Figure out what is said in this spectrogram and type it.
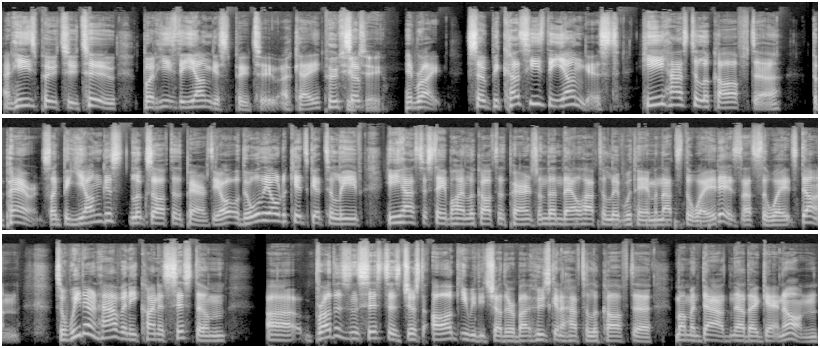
and he's Putu too, but he's the youngest Putu. Okay, Putu so, too. Right. So because he's the youngest, he has to look after the parents. Like the youngest looks after the parents. The, the all the older kids get to leave. He has to stay behind, look after the parents, and then they'll have to live with him. And that's the way it is. That's the way it's done. So we don't have any kind of system. Uh, brothers and sisters just argue with each other about who's going to have to look after mum and dad now they're getting on.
